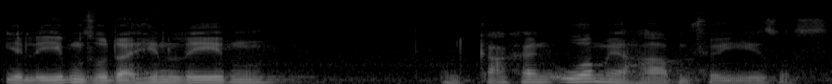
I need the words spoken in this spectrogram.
ihr Leben so dahin leben und gar kein Ohr mehr haben für Jesus,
